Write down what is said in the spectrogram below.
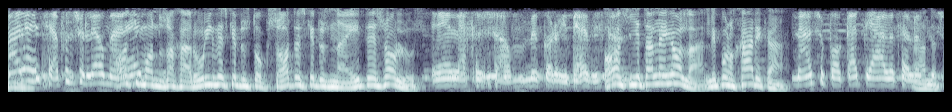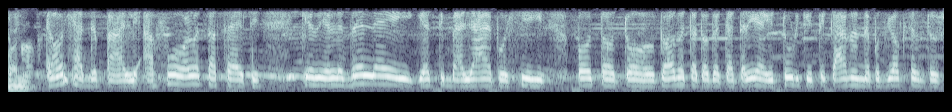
Μ' αρέσει, αφού σου λέω, μ' αρέσει. Όχι μόνο τους ζαχαρούλιδες και τους τοξότες και τους ναΐτες, όλους. Έλα, χρυσό μου, με κοροϊδεύεις. Όχι, για τα λέει όλα. Λοιπόν, χάρηκα. Να σου πω κάτι άλλο θέλω Άντε να σου πάλι. πω. Ε, όχι άντε πάλι, αφού όλα τα θέτει και δι- δεν λέει για την παλιά εποχή που το, το 12, το 13 οι Τούρκοι τι κάνανε που διώξαν τους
